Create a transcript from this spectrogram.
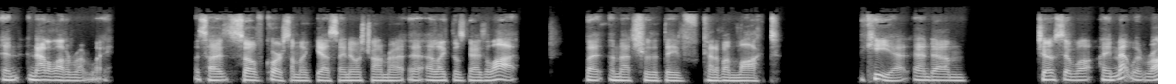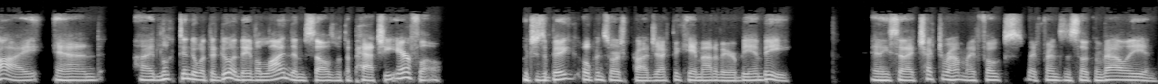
and not a lot of runway. So, so of course, I'm like, Yes, I know Astronomer. I, I like those guys a lot, but I'm not sure that they've kind of unlocked the key yet. And um, Joe said, Well, I met with Ry and I looked into what they're doing. They've aligned themselves with Apache Airflow, which is a big open source project that came out of Airbnb. And he said, I checked around my folks, my friends in Silicon Valley and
